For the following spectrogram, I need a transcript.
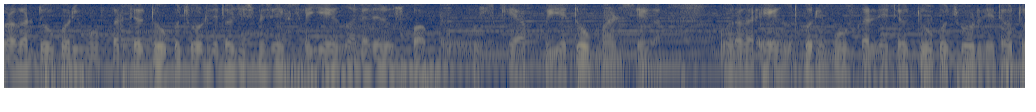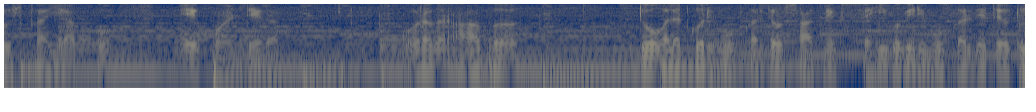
और अगर दो को रिमूव करते हो, दो को छोड़ देते हो, जिसमें से एक सही है, एक गलत है तो उसको आपको, उसके आपको ये दो पॉइंट्स देगा। और अगर एक को रिमूव कर देते हो, दो को छोड़ देते हो तो उसका ये आपको एक पॉइंट देगा। और अगर आप दो गलत को रिमूव करते हो और साथ में एक सही को भी रिमूव कर देते हो तो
